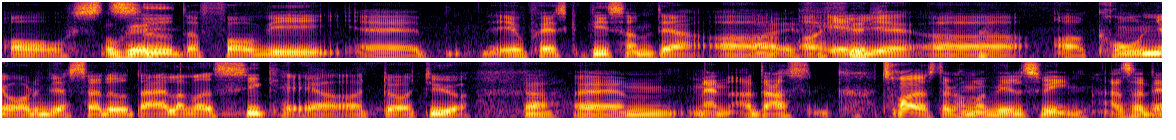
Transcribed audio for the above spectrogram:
års Okay. tid, der får vi øh, europæiske bison der, og, Ej, og elge og, og kronhjorte bliver sat ud. Der er allerede sikhager og dårdyr. Ja. Øhm, men, og der tror jeg også, der kommer vildsvin. Altså, det,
